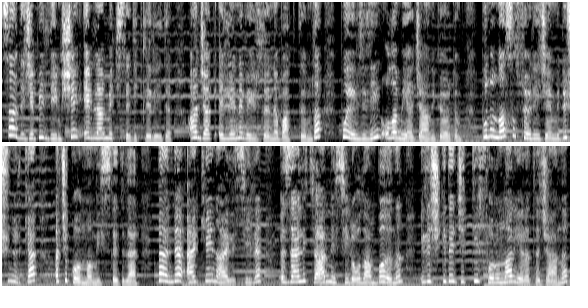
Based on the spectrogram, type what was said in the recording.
Sadece bildiğim şey evlenmek istedikleriydi. Ancak ellerine ve yüzlerine baktığımda bu evliliğin olamayacağını gördüm. Bunu nasıl söyleyeceğimi düşünürken açık olmamı istediler. Ben de erkeğin ailesiyle özellikle annesiyle olan bağının ilişkide ciddi sorunlar yaratacağını,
